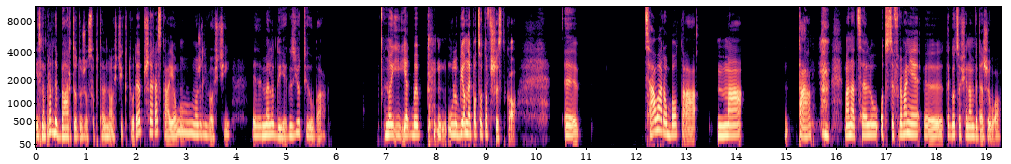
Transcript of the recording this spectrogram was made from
jest naprawdę bardzo dużo subtelności, które przerastają możliwości y, melodyjek z YouTube'a. No i jakby ulubione po co to wszystko. Cała robota ma ta ma na celu odcyfrowanie tego, co się nam wydarzyło,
